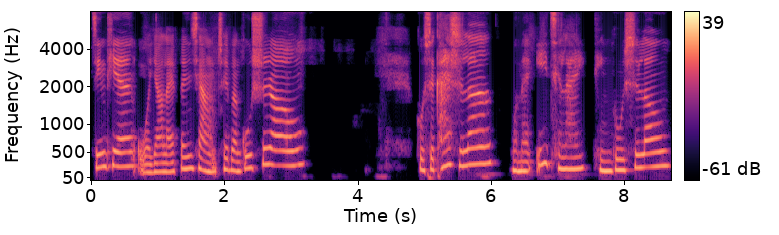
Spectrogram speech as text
今天我要来分享这本故事哦。故事开始了，我们一起来听故事喽。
